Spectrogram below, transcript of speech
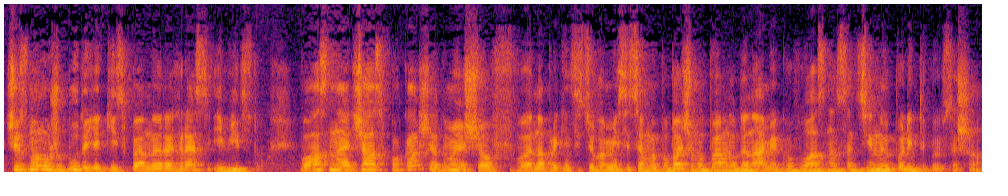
чи знову ж буде якийсь певний регрес і відступ. Власне, час покаже. Я думаю, що в наприкінці цього місяця ми побачимо певну динаміку власне санкційною політикою США.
